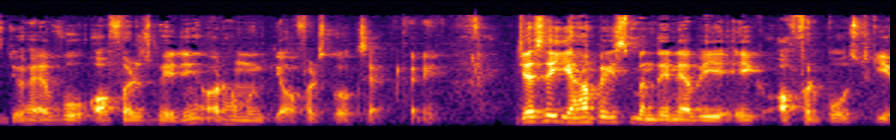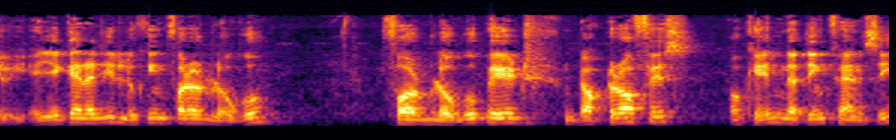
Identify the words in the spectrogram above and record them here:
जो है वो ऑफ़र्स भेजें और हम उनके ऑफ़र्स को एक्सेप्ट करें। जैसे यहाँ पे इस बंदे ने अभी एक ऑफ़र पोस्ट की हुई है। ये कह रहा है, जी looking for a logo for logo ped doctor office okay nothing fancy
